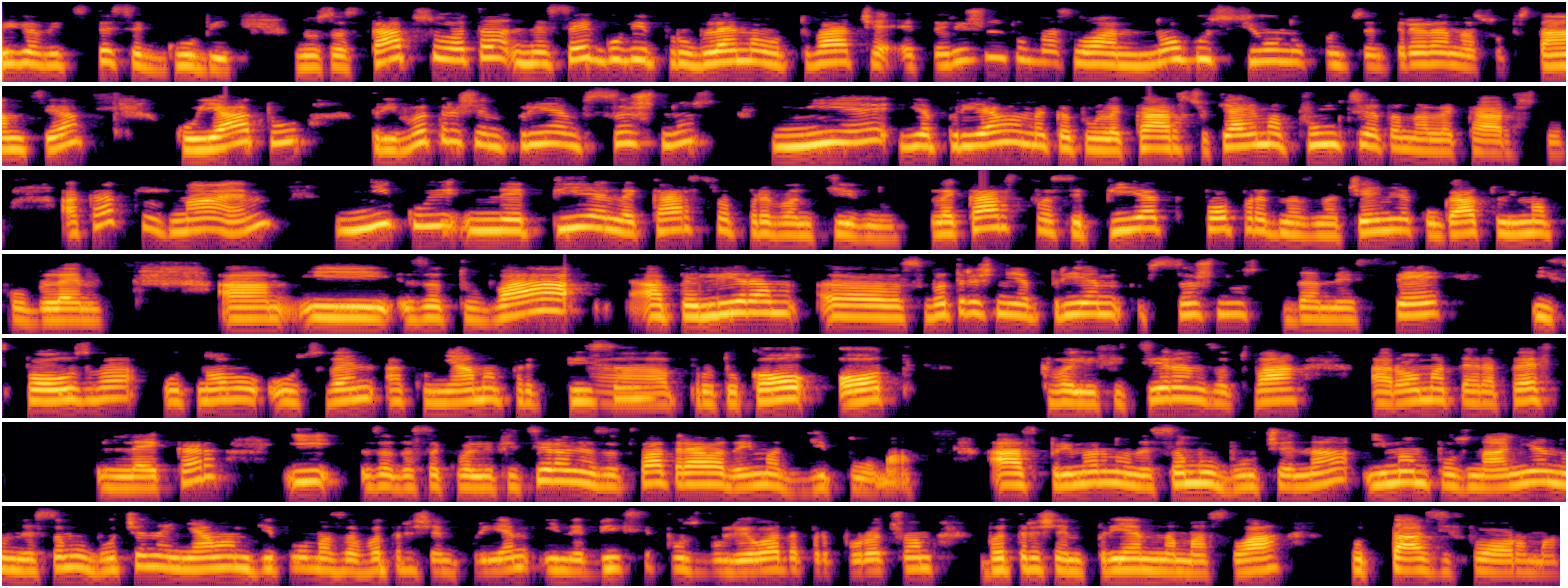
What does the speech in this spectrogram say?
лигавиците се губи. Но с капсулата не се губи проблема от това, че етеричното масло е много силно концентрирана субстанция, която при вътрешен прием всъщност ние я приемаме като лекарство. Тя има функцията на лекарство. А както знаем, никой не пие лекарства превентивно. Лекарства се пият по предназначение, когато има проблем. А, и за това апелирам а, с вътрешния прием всъщност да не се използва отново, освен ако няма предписан а, протокол от квалифициран за това ароматерапевт лекар и за да са квалифицирани за това трябва да имат диплома. Аз, примерно, не съм обучена, имам познания, но не съм обучена и нямам диплома за вътрешен прием и не бих си позволила да препоръчвам вътрешен прием на масла под тази форма.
